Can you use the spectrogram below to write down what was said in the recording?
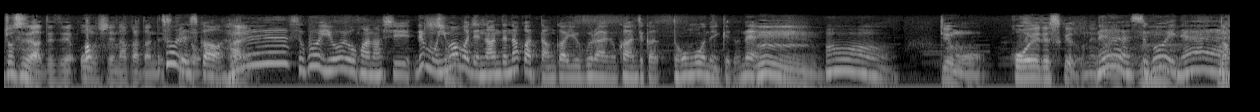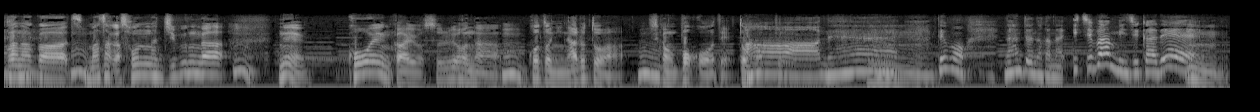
長先生は全然恩師でなかったんですけど。そうですか、はい。へえすごい良いお話。でも今までなんでなかったんかいうぐらいの感じかと思うねんけどね。うん。うん、でも、光栄ですけどね。ねすごいね。うん。なかなか、うん。まさかそんな自分が、うん。ね、講演会をするようなうん。ことになるとは、うん。しかも母校で、と思って。ああねえ、うん。でもなんていうのかな。一番身近で、うん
